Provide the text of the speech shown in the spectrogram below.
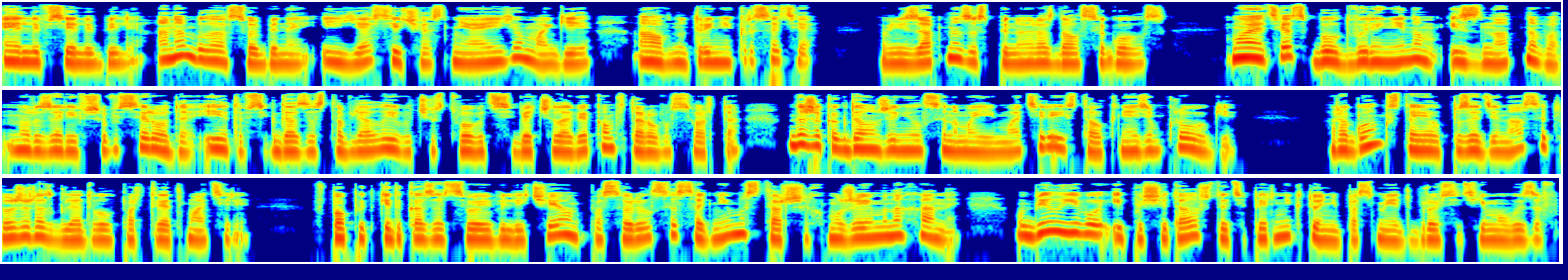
Элли все любили. Она была особенной, и я сейчас не о ее магии, а о внутренней красоте. Внезапно за спиной раздался голос. Мой отец был дворянином из знатного, но разорившегося рода, и это всегда заставляло его чувствовать себя человеком второго сорта, даже когда он женился на моей матери и стал князем Кроуги. Рагонг стоял позади нас и тоже разглядывал портрет матери. В попытке доказать свое величие он поссорился с одним из старших мужей Монаханы, убил его и посчитал, что теперь никто не посмеет бросить ему вызов.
